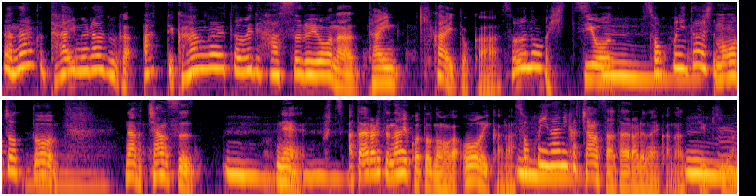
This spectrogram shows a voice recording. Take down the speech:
なんかタイムラグがあって考えた上で発するようなタイム、機会とか、そういうのが必要。そこに対してもうちょっと、なんかチャンス、ね、普通与えられてないことの方が多いから、そこに何かチャンス与えられないかなっていう気は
